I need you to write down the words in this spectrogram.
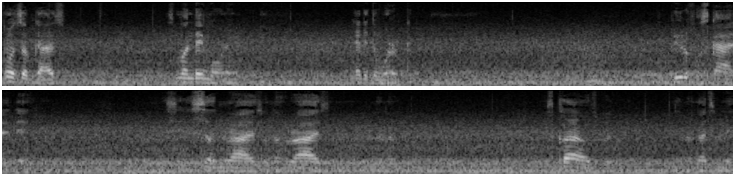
What's up, guys? It's Monday morning. Headed to work. Beautiful sky today. You see the sunrise on the horizon. You know. There's clouds, but you know, not too many.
